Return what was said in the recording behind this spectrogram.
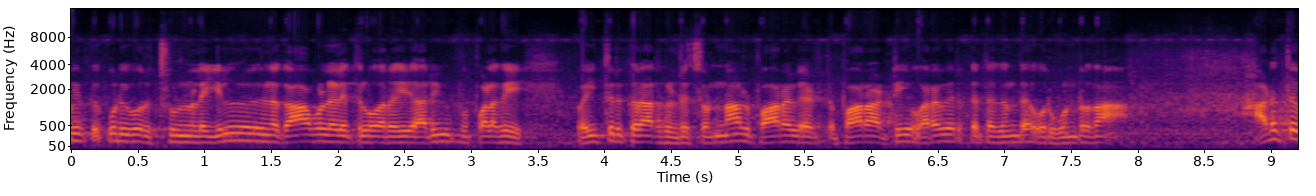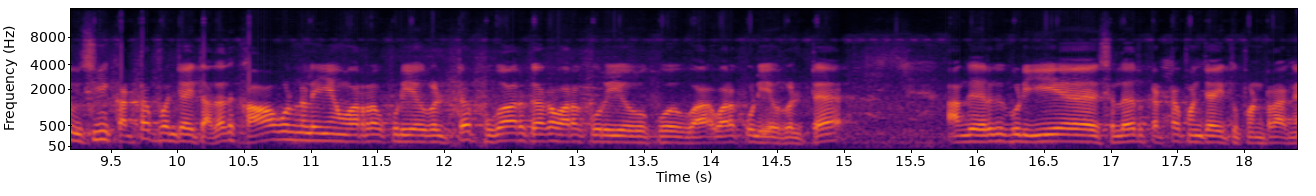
இருக்கக்கூடிய ஒரு சூழ்நிலையில் இந்த காவல் நிலையத்தில் ஒரு அறிவிப்பு பலகை வைத்திருக்கிறார்கள் என்று சொன்னால் பாராவே பாராட்டி வரவேற்க தகுந்த ஒரு ஒன்று தான் அடுத்த விஷயம் கட்ட பஞ்சாயத்து அதாவது காவல் நிலையம் வரக்கூடியவர்கள்ட்ட புகாருக்காக வரக்கூடிய வ- வரக்கூடியவர்கள்ட்ட அங்கே இருக்கக்கூடிய சிலர் கட்ட பஞ்சாயத்து பண்ணுறாங்க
